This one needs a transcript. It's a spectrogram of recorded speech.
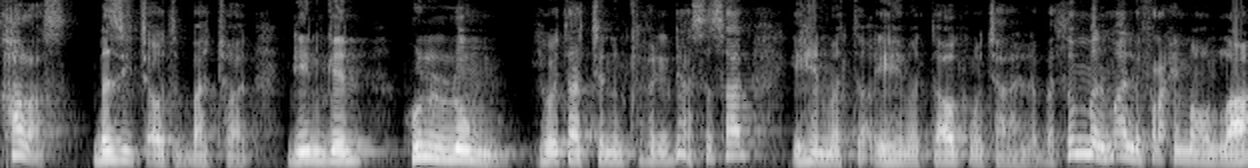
خلاص በዚህ ይጫወትባቸዋል ዲን ግን ሁሉም ህይወታችንን ክፍል ይዳስሳል ይሄ መታወቅ መቻል አለበት ثم المؤلف رحمه الله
